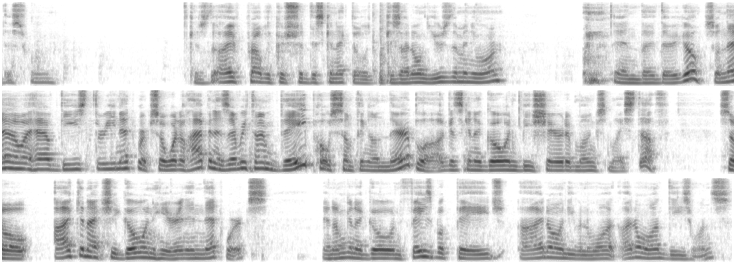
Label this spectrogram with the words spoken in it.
this one. Because I probably could should disconnect those because I don't use them anymore and there you go. So now I have these three networks. So what will happen is every time they post something on their blog it's going to go and be shared amongst my stuff. So I can actually go in here and in networks and I'm going to go in Facebook page. I don't even want I don't want these ones.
